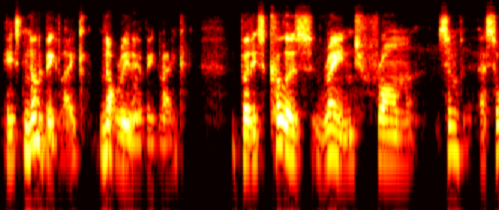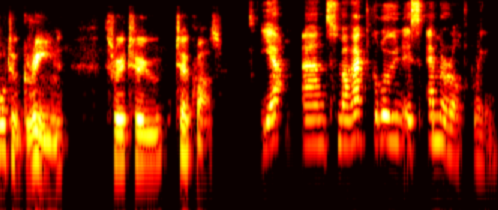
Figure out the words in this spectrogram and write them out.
It's not a big lake, not really a big lake, but its colors range from some a sort of green through to turquoise. Yeah, and Smaragdgrün is emerald green.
